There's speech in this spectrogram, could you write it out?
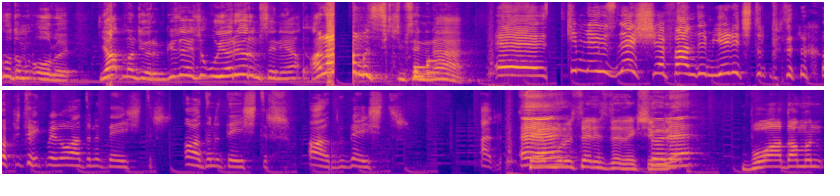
Kodumun oğlu. Yapma diyorum. Güzelce uyarıyorum seni ya. Ananı mı sikim senin ha? Ee, kimle yüzleş efendim? Yeni çıtır pıtır kopi tekme o adını değiştir. O adını değiştir. O adını değiştir. Hadi. Sen Ee, bunu sen istedin şimdi. Söyle. Bu adamın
